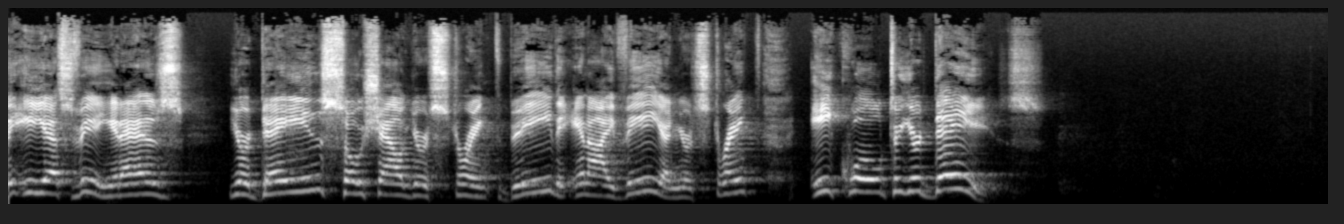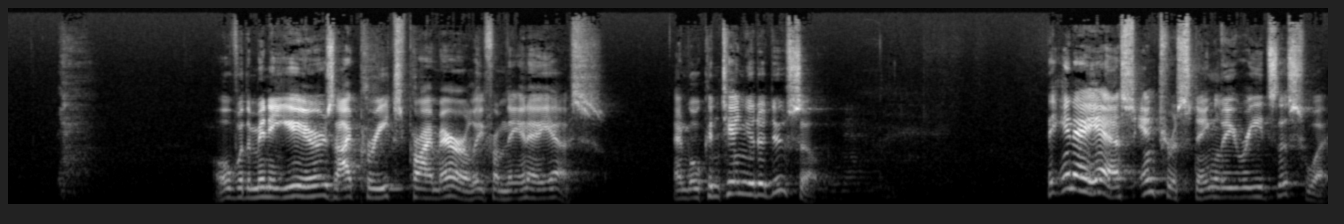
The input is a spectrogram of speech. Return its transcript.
The ESV, it has, your days, so shall your strength be. The NIV, and your strength equal to your days. Over the many years, I preached primarily from the NAS and will continue to do so. The NAS, interestingly, reads this way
